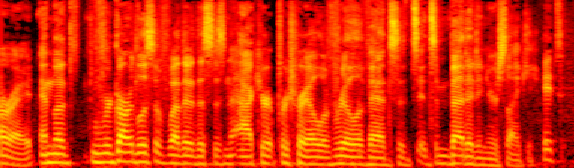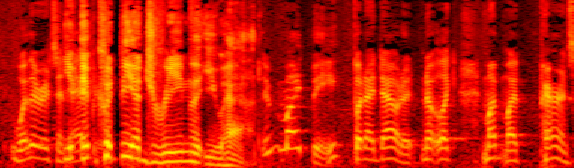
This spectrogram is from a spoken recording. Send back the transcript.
All right. And regardless of whether this is an accurate portrayal of real events, it's it's embedded in your psyche. it's whether it's an You- accurate- It could be a dream that you had. it might be but i doubt it no like my my parents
